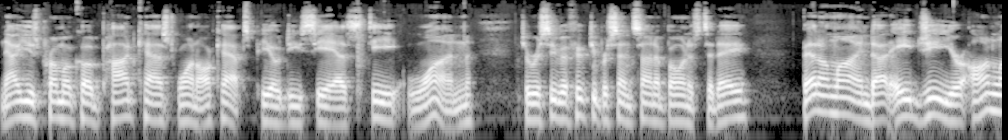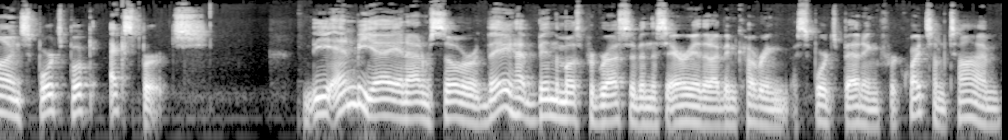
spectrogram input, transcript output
Now use promo code podcast1 all caps P O D C S T 1 to receive a 50% sign up bonus today. betonline.ag your online sportsbook experts. The NBA and Adam Silver, they have been the most progressive in this area that I've been covering sports betting for quite some time.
